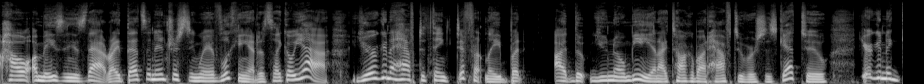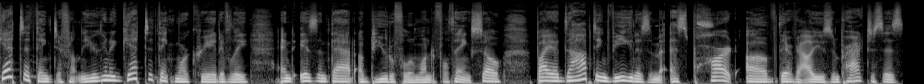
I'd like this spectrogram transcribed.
how amazing is that, right? That's an interesting way of looking at it. It's like, oh, yeah, you're going to have to think differently, but I, the, you know me, and I talk about have to versus get to. You're going to get to think differently. You're going to get to think more creatively. And isn't that a beautiful and wonderful thing? So, by adopting veganism as part of their values and practices,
